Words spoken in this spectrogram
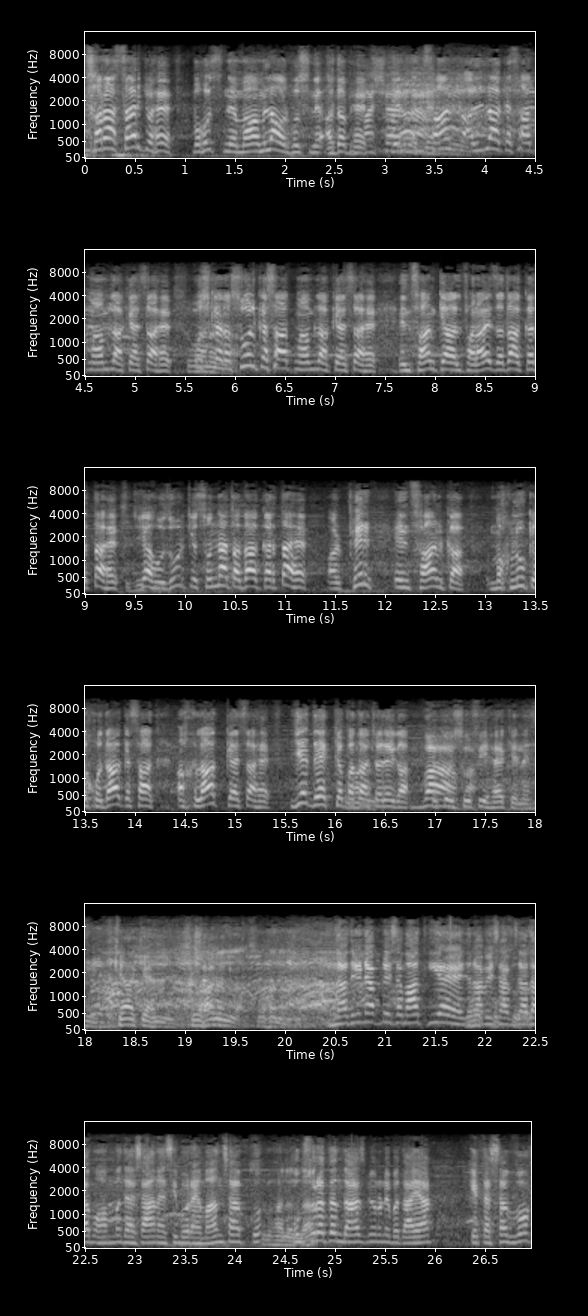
سراسر جو ہے وہ حسن معاملہ اور حسن ادب ہے۔ یعنی انسان کا اللہ کے ساتھ معاملہ کیسا ہے اس کے رسول کے ساتھ معاملہ کیسا ہے انسان کیا الفرائض ادا کرتا ہے کیا حضور کی سنت ادا کرتا ہے اور پھر انسان کا مخلوق خدا کے ساتھ اخلاق کیسا ہے یہ دیکھ کے پتا چلے گا کہ کوئی صوفی ہے کہ نہیں۔ کیا کہنے سبحان اللہ سبحان اللہ۔ ناظرین آپ نے سماعت کیا ہے۔ جناب صاحبزادہ محمد حسان حسیب الرحمان صاحب کو خوبصورت انداز میں انہوں نے بتایا کہ تصوف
